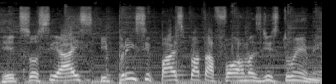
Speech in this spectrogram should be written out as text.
redes sociais e principais plataformas de streaming.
